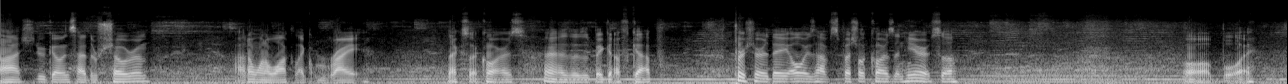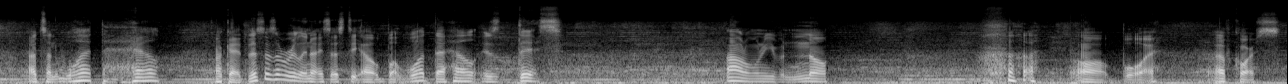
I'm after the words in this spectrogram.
Ah, should we go inside the showroom? I don't want to walk like right next to the cars. There's a big enough gap. Pretty sure they always have special cars in here, so. Oh boy. That's an. What the hell? Okay, this is a really nice STL, but what the hell is this? I don't even know. oh boy. Of course.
